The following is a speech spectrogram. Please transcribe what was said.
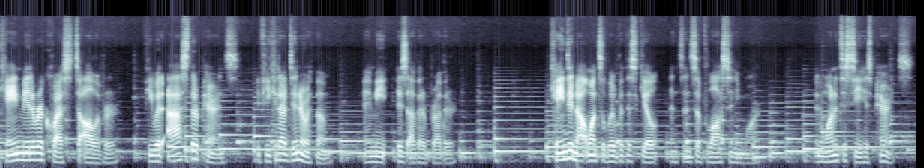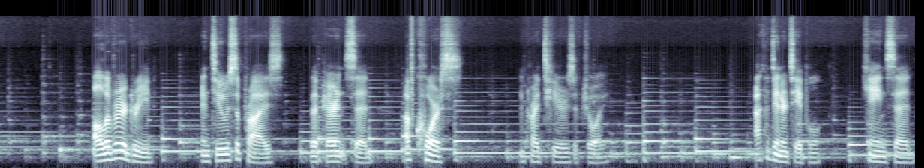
Kane made a request to Oliver if he would ask their parents if he could have dinner with them and meet his other brother. Kane did not want to live with this guilt and sense of loss anymore and wanted to see his parents. Oliver agreed, and to his surprise, the parents said, Of course, and cried tears of joy. At the dinner table, Kane said,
